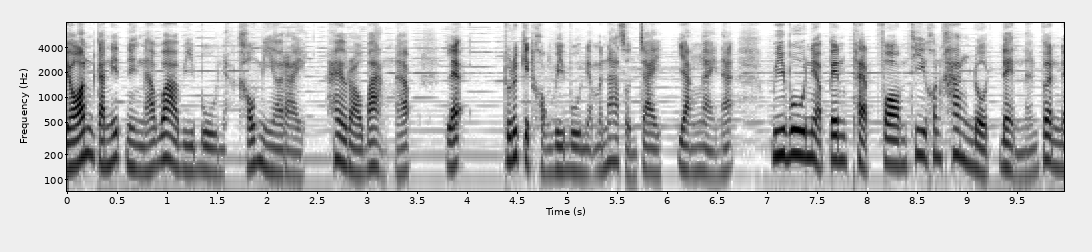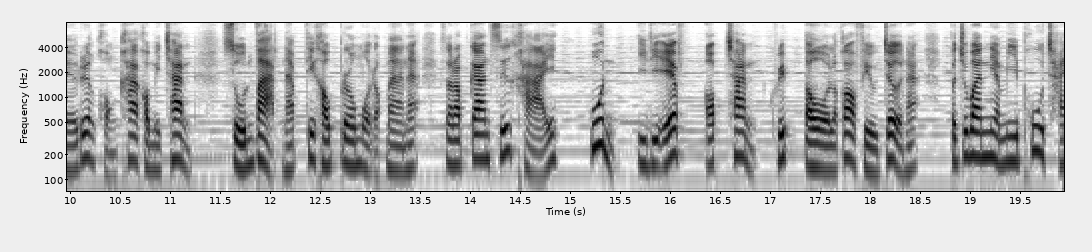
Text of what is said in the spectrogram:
ย้อนกันนิดนึงนะครับว่า v b o เนี่ยเขามีอะไรให้เราบ้างนะครับ และ ธุรกิจของ v b o เนี่ยมันน่าสนใจยังไงนะ v b o เนี่ยเป็นแพลตฟอร์มที่ค่อนข้างโดดเด่นนะเพื่อนในเรื่องของค่าคอมมิชชั่น0บาทนะครับที่เขาโปรโมทออกมานะสำหรับการซื้อขายหุ้น ETF Option คริปโตแล้วก็ฟิวเจอร์นะ ปัจจุบันเนี่ยมีผู้ใช้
